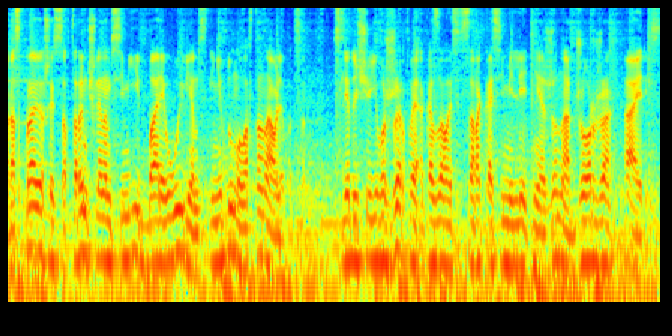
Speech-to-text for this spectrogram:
Расправившись со вторым членом семьи, Барри Уильямс и не думал останавливаться. Следующей его жертвой оказалась 47-летняя жена Джорджа Айрис.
